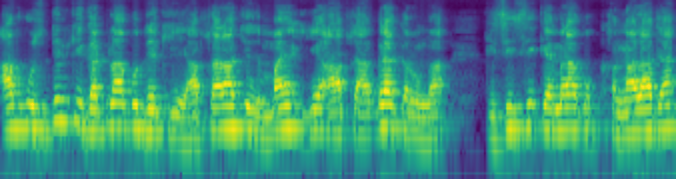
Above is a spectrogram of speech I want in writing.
अब उस दिन की घटना को देखिए आप सारा चीज़ मैं ये आपसे आग्रह करूँगा कि सीसी कैमरा को खंगाला जाए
